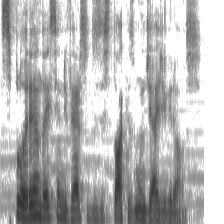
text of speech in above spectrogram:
explorando esse universo dos estoques mundiais de grãos?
